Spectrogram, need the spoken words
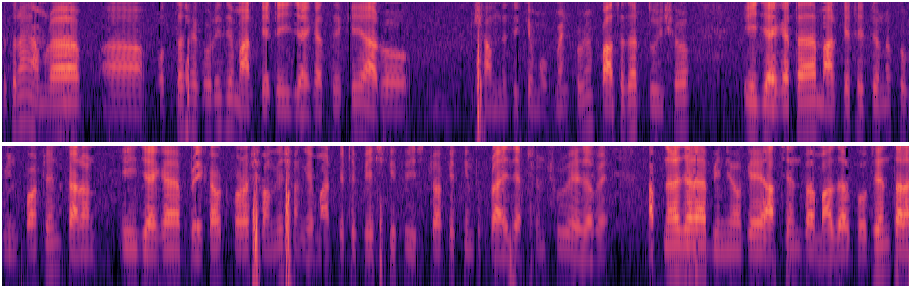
সুতরাং আমরা প্রত্যাশা করি যে মার্কেট এই জায়গা থেকে আরও সামনের দিকে মুভমেন্ট করবে। পাঁচ হাজার দুইশো এই জায়গাটা মার্কেটের জন্য খুব ইম্পর্টেন্ট কারণ এই জায়গা ব্রেকআউট করার সঙ্গে সঙ্গে মার্কেটে বেশ কিছু স্টকের কিন্তু প্রাইস অ্যাকশন শুরু হয়ে যাবে। আপনারা যারা বিনিয়োগে আছেন বা বাজার বোঝেন, তারা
